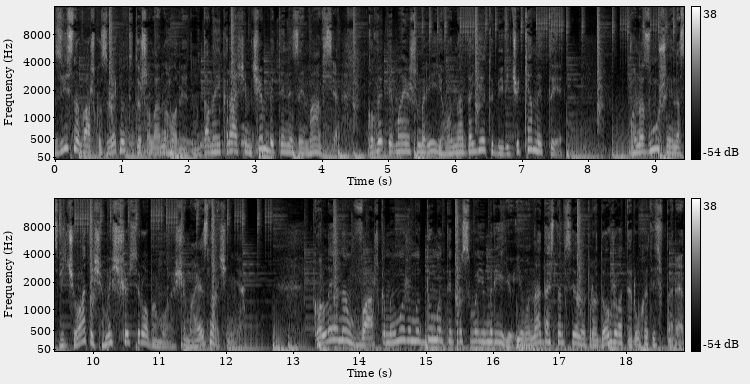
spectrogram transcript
Звісно, важко звикнути до шаленого ритму. Та найкращим, чим би ти не займався, коли ти маєш мрію, вона дає тобі відчуття мети. Вона змушує нас відчувати, що ми щось робимо, що має значення. Коли нам важко, ми можемо думати про свою мрію, і вона дасть нам сили продовжувати рухатись вперед.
